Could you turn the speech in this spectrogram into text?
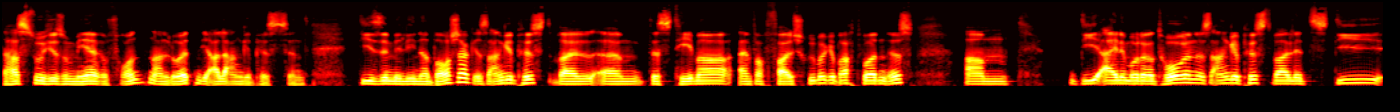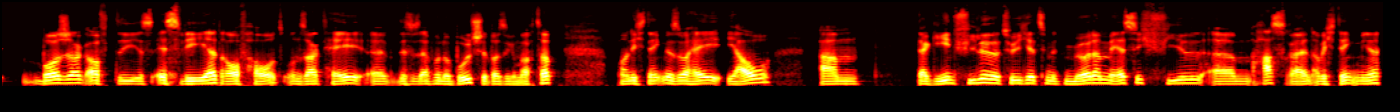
da hast du hier so mehrere Fronten an Leuten, die alle angepisst sind. Diese Melina Borschak ist angepisst, weil ähm, das Thema einfach falsch rübergebracht worden ist. Ähm, die eine Moderatorin ist angepisst, weil jetzt die Borschak auf das SWR draufhaut und sagt, hey, äh, das ist einfach nur Bullshit, was ihr gemacht habt. Und ich denke mir so, hey, ja, ähm, da gehen viele natürlich jetzt mit mördermäßig viel ähm, Hass rein, aber ich denke mir,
